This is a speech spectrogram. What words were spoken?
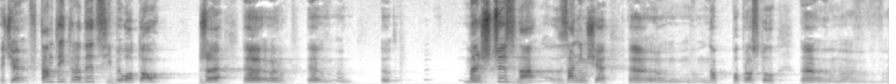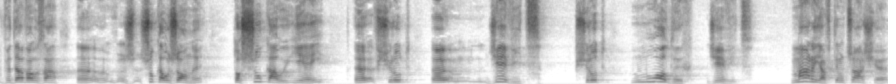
Wiecie, w tamtej tradycji było to, że e, mężczyzna, zanim się no, po prostu wydawał za, szukał żony, to szukał jej wśród dziewic, wśród młodych dziewic. Maria w tym czasie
